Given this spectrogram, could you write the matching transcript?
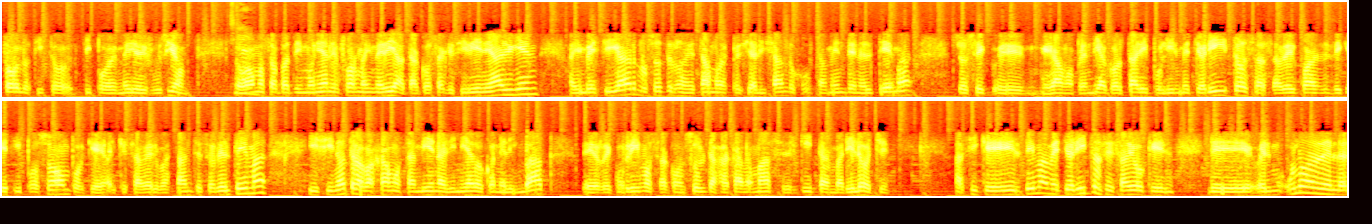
todos los tipos de medios de difusión. Lo vamos a patrimonial en forma inmediata, cosa que si viene alguien a investigar, nosotros nos estamos especializando justamente en el tema. Yo sé, eh, digamos, aprendí a cortar y pulir meteoritos, a saber cuál, de qué tipo son, porque hay que saber bastante sobre el tema. Y si no, trabajamos también alineados con el INVAP, eh, recurrimos a consultas acá nomás cerquita en Bariloche. Así que el tema meteoritos es algo que, de, uno de,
